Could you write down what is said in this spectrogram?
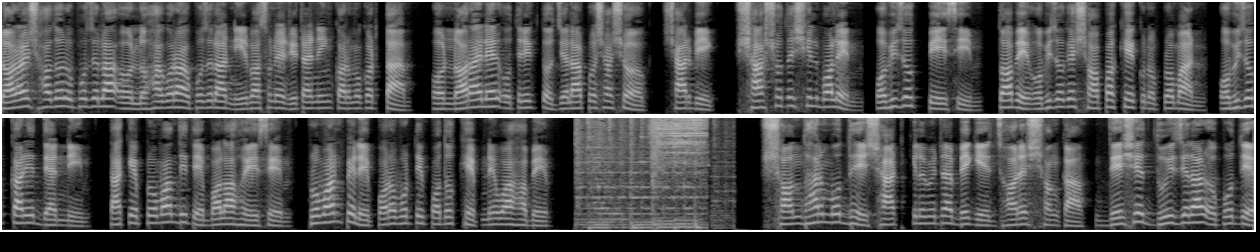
নড়াইল সদর উপজেলা ও লোহাগড়া উপজেলার নির্বাচনের রিটার্নিং কর্মকর্তা ও নড়াইলের অতিরিক্ত জেলা প্রশাসক সার্বিক শাশ্বতশীল বলেন, অভিযোগ পেয়েছি, তবে অভিযোগের সপক্ষে কোনো প্রমাণ অভিযোগকারী দেননি। তাকে প্রমাণ দিতে বলা হয়েছে। প্রমাণ পেলে পরবর্তী পদক্ষেপ নেওয়া হবে। সন্ধ্যার মধ্যে ষাট কিলোমিটার বেগে ঝড়ের সংখ্যা। দেশের দুই জেলার ওপর দিয়ে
